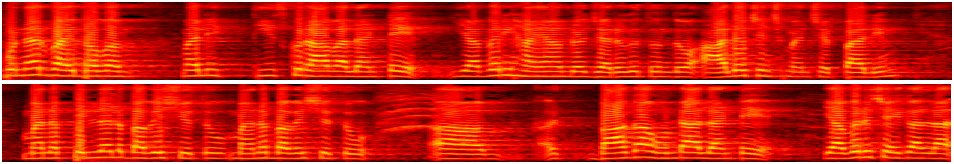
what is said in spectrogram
పునర్వైభవం మళ్ళీ తీసుకురావాలంటే ఎవరి హయాంలో జరుగుతుందో ఆలోచించమని చెప్పాలి. మన పిల్లల భవిష్యత్తు మన భవిష్యత్తు బాగా ఉండాలంటే ఎవరు చేయగల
